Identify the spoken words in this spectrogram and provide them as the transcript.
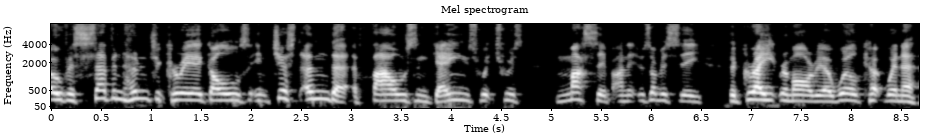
over 700 career goals in just under a thousand games, which was massive. And it was obviously the great Romario World Cup winner.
